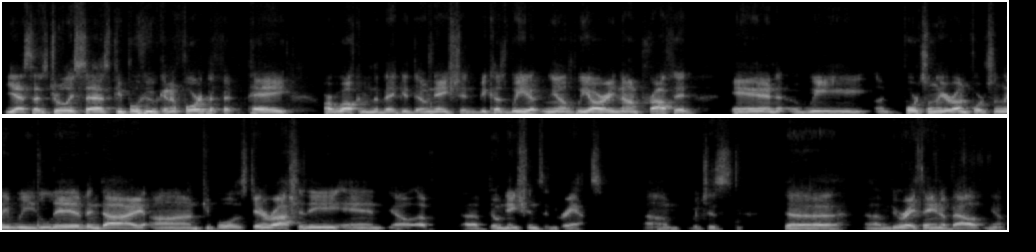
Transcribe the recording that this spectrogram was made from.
Yes, as Julie says, people who can afford to pay are welcome to make a donation because we, you know, we are a nonprofit and we, unfortunately or unfortunately, we live and die on people's generosity and, you know, of, of donations and grants, um, which is the, um, the great thing about, you know,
